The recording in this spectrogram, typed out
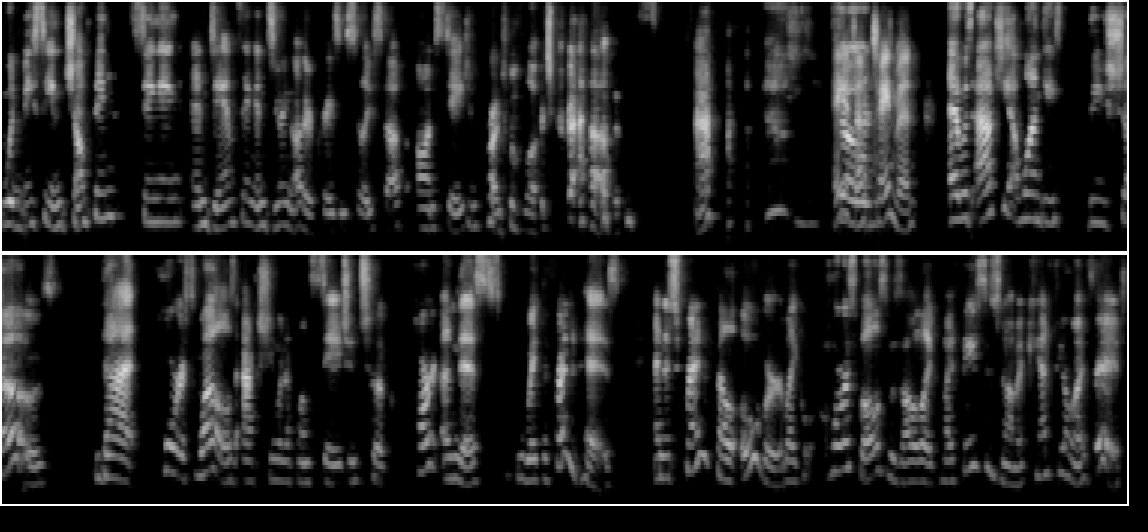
would be seen jumping, singing, and dancing and doing other crazy, silly stuff on stage in front of large crowds. Hey, it's entertainment. it was actually at one of these these shows that Horace Wells actually went up on stage and took part in this with a friend of his. And his friend fell over. Like Horace Wells was all like, "My face is numb. I can't feel my face."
